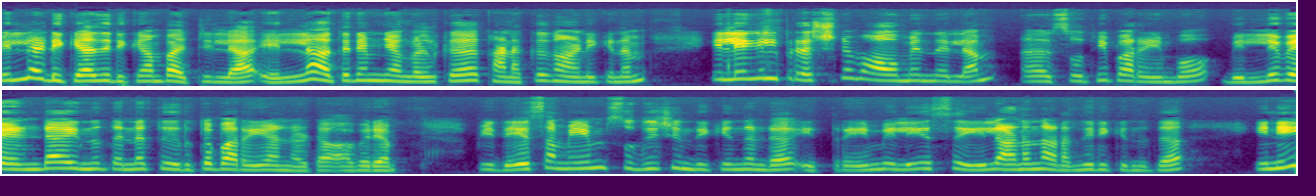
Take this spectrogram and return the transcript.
ബില്ലടിക്കാതിരിക്കാൻ പറ്റില്ല. എല്ലാത്തിനും ഞങ്ങൾക്ക് കണക്ക് കാണിക്കണം. ഇല്ലെങ്കിൽ പ്രശ്നമാവുമെന്നെല്ലാം ശ്രുതി പറയുമ്പോൾ ബില്ല് വേണ്ട എന്ന് തന്നെ തീർത്ത് പറയുകയാണ് കേട്ടോ അവർ അപ്പോൾ ഇതേ സമയം സുധി ചിന്തിക്കുന്നുണ്ട് ഇത്രയും വലിയ സെയിലാണ് നടന്നിരിക്കുന്നത്. ഇനി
